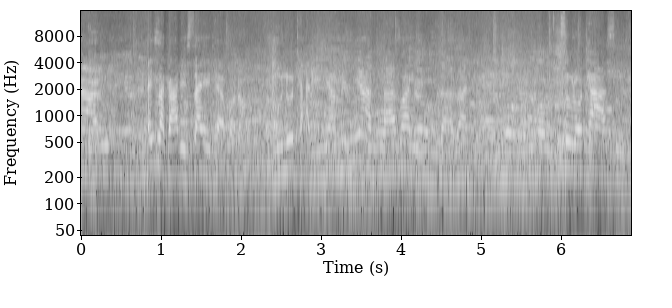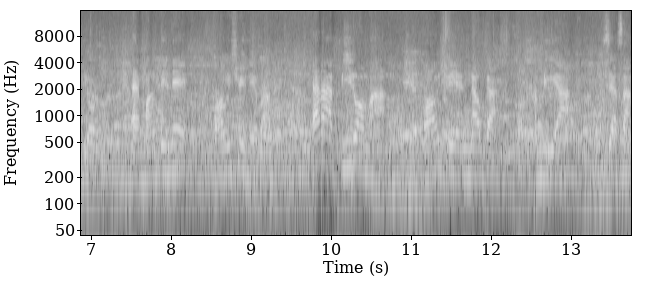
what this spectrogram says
နာတို့ အဲ့စကားတွေစိုက်ရတာပေါ့နော်ဘုံတို့ထာနေရမညသားစားနေပြီသားစားနေဆိုတော့ထားဆိုပြီးတော့အဲမောင်တင်နဲ့ဘောင်းရွှေနေပါအဲ့ဒါပြီးတော့မှဘောင်းရွှေရဲ့နောက်ကအမေကဆရာဆန်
